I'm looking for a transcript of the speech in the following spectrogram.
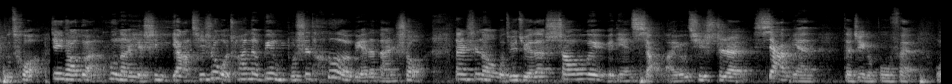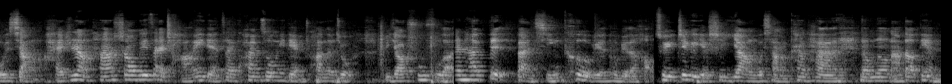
不错。这条短裤呢也是一样，其实我穿的并不是特别的难受，但是呢，我就觉得稍微有点小了，尤其是下边。的这个部分，我想还是让它稍微再长一点，再宽松一点，穿的就比较舒服了。但是它 fit 版型特别特别的好，所以这个也是一样。我想看看能不能拿到店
